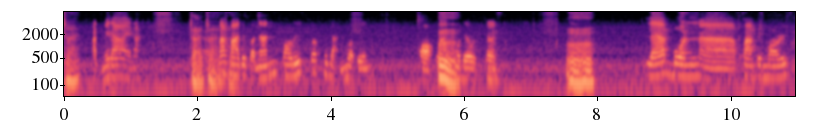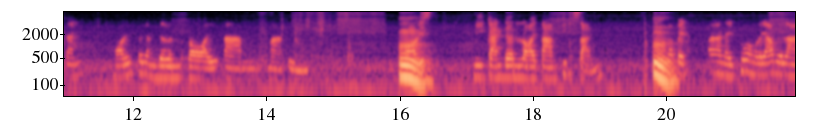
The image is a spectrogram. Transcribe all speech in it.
ใช่อัดไม่ได้นะใช่ใช่มากมายไปกว่านั้น มอริสก็ขยันกว่าเป็นออกอืมโมเดลเดินอืมฮึและบนอ่าความเป็นมอริสนั้น มอริสก็ยังเดินรอยตามมาร์ตินอืมมอริสมีการเดินรอยตามกิฟสันอืมก็เป็น ว่าในช่วงระยะเวลา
